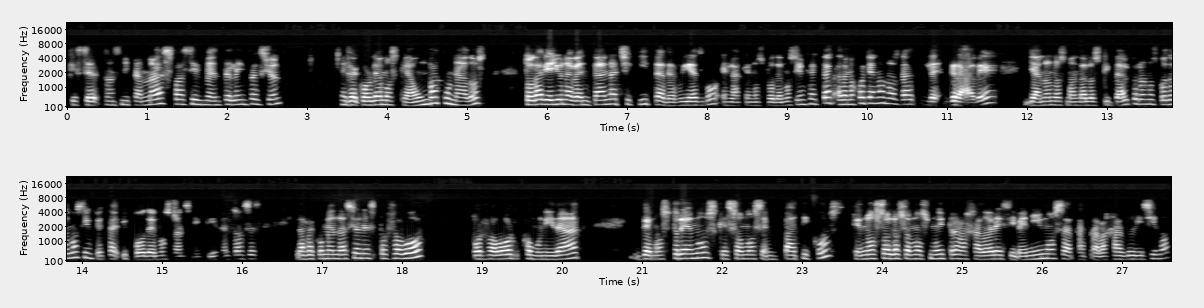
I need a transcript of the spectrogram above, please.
que se transmita más fácilmente la infección. Y recordemos que aún vacunados, todavía hay una ventana chiquita de riesgo en la que nos podemos infectar. A lo mejor ya no nos da grave, ya no nos manda al hospital, pero nos podemos infectar y podemos transmitir. Entonces, la recomendación es, por favor, por favor, comunidad, demostremos que somos empáticos, que no solo somos muy trabajadores y venimos a, trabajar durísimo,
